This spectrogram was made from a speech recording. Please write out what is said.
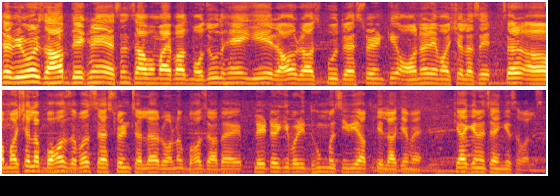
सर व्यूवर्स आप देख रहे हैं एहसन साहब हमारे पास मौजूद हैं। ये राव राजपूत रेस्टोरेंट के ऑनर है माशाल्लाह से। सर माशाल्लाह बहुत ज़बरदस्त रेस्टोरेंट चल रहा है। रौनक बहुत ज़्यादा है। प्लेटर की बड़ी धूम मची हुई है आपके इलाके में। क्या कहना चाहेंगे इस हवाले से?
